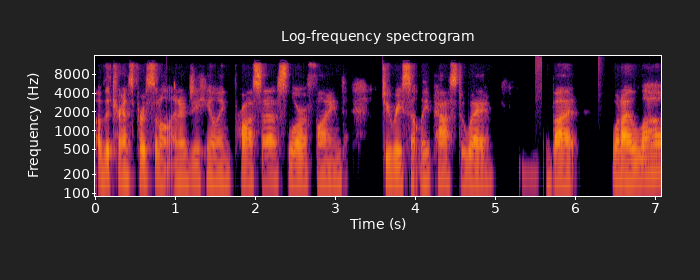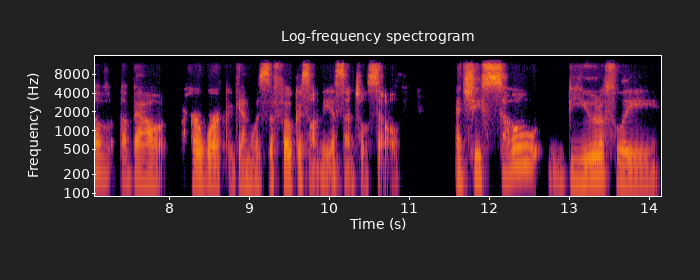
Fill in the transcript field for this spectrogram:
of the transpersonal energy healing process, Laura Find, she recently passed away. Mm-hmm. But what I love about her work again was the focus on the essential self. And she so beautifully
